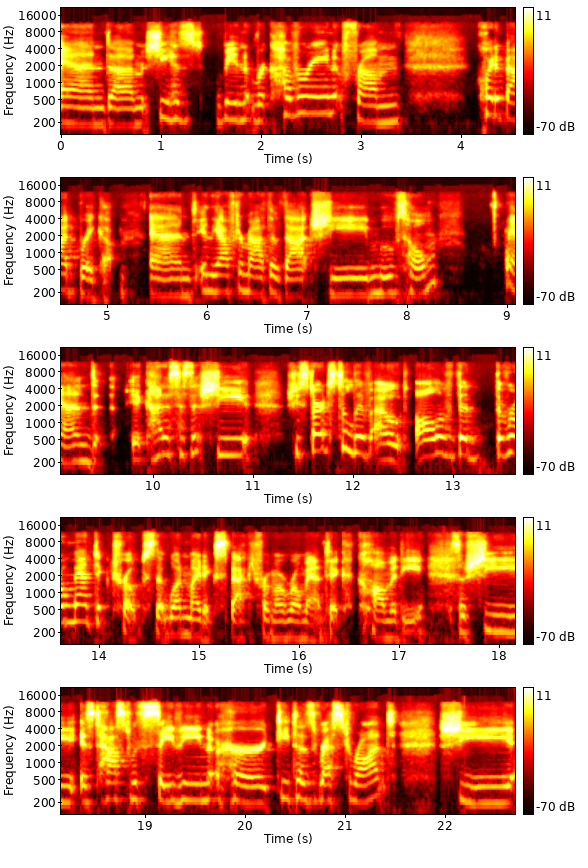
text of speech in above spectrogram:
and um, she has been recovering from quite a bad breakup. And in the aftermath of that, she moves home and it kind of says that she she starts to live out all of the the romantic tropes that one might expect from a romantic comedy. So she is tasked with saving her tita's restaurant. She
